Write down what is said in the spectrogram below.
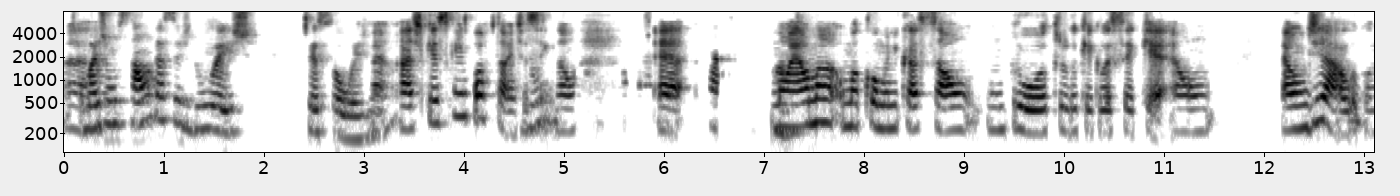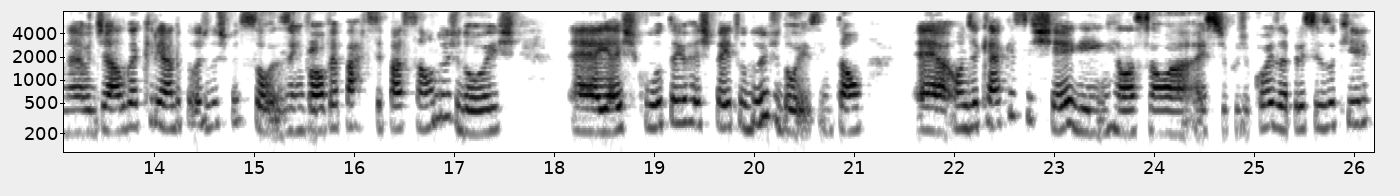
é. uma junção dessas duas pessoas, né? É, acho que isso que é importante, uhum. assim, não é, não é uma, uma comunicação um para o outro do que, que você quer, é um é um diálogo, né? O diálogo é criado pelas duas pessoas, envolve a participação dos dois é, e a escuta e o respeito dos dois. Então, é, onde quer que se chegue em relação a, a, esse tipo de coisa, é preciso que,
